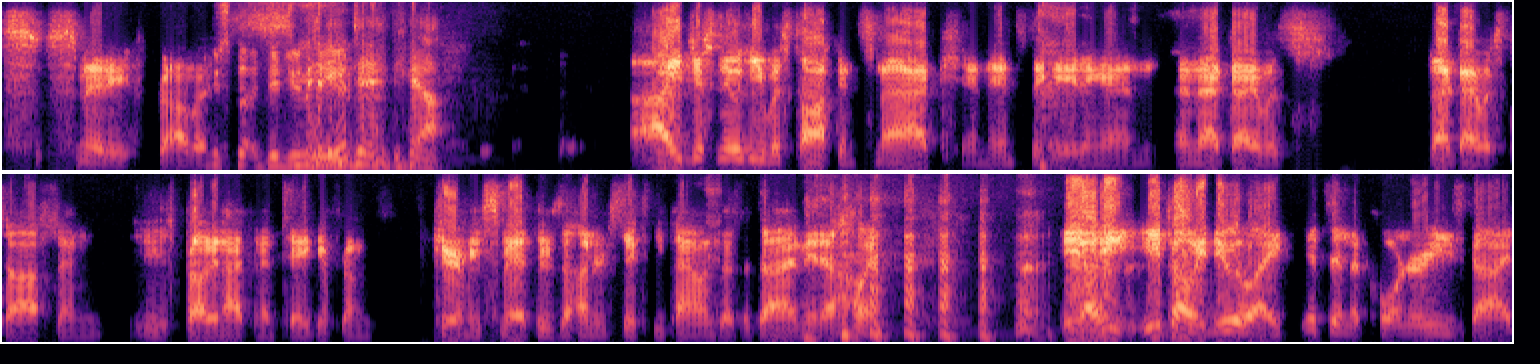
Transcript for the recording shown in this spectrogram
Smitty probably. You st- did you see Smitty it? did, yeah. I just knew he was talking smack and instigating, and and that guy was that guy was tough, and he's probably not going to take it from Jeremy Smith, who's 160 pounds at the time, you know. And, you know, he, he probably knew like it's in the corner. He's got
